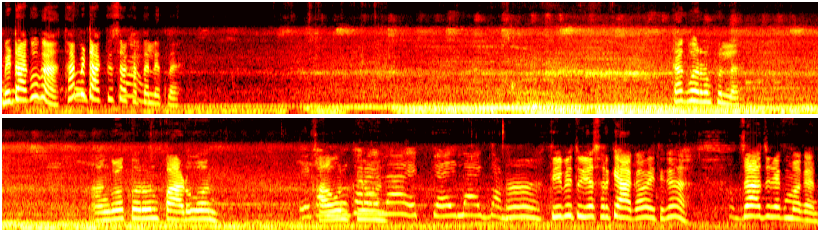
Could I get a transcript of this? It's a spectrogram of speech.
मी टाकू का? थांब मी टाकते सर खाता येत नाही. टाक भरून फुलं. आंघोळ करून पाडवून खाऊन पिऊन. दाणं. हा ती बी तुझ्यासारखी आगाव आहे का जा अजून एक मगान.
